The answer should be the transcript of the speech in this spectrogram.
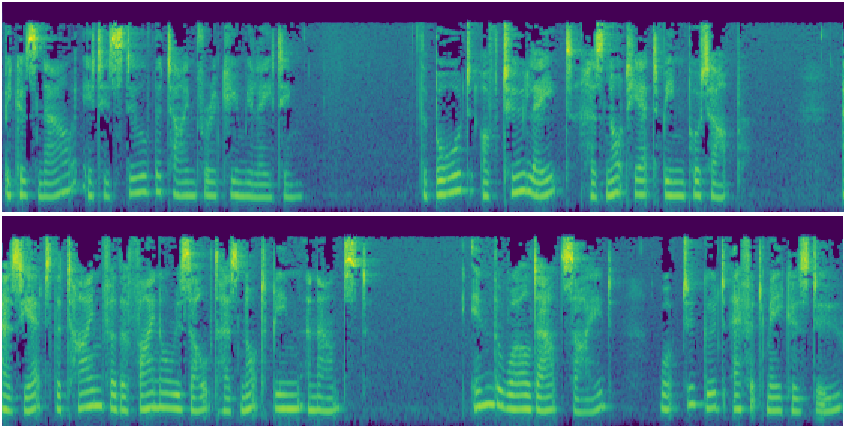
because now it is still the time for accumulating. The board of too late has not yet been put up. As yet, the time for the final result has not been announced. In the world outside, what do good effort makers do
